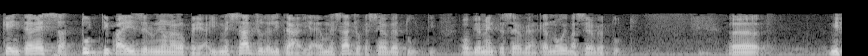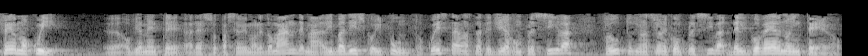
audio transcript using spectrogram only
che interessa tutti i paesi dell'Unione Europea. Il messaggio dell'Italia è un messaggio che serve a tutti, ovviamente serve anche a noi, ma serve a tutti. Eh, mi fermo qui, eh, ovviamente adesso passeremo alle domande, ma ribadisco il punto. Questa è una strategia complessiva, frutto di un'azione complessiva del governo intero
